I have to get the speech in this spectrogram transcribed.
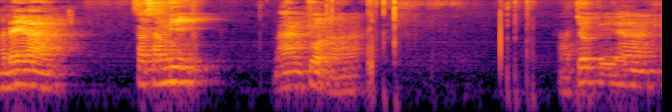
là đây là sasami là hang chuột ở, ở trước cái uh,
